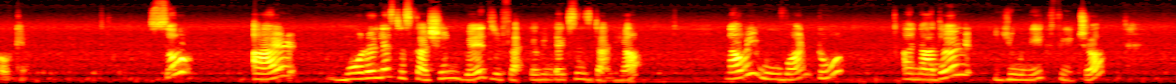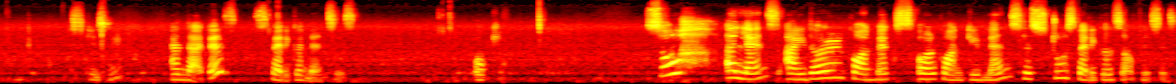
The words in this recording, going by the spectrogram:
Okay. So our more or less discussion with refractive index is done here. Now we move on to another unique feature. Excuse me. And that is spherical lenses. Okay so a lens either convex or concave lens has two spherical surfaces.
